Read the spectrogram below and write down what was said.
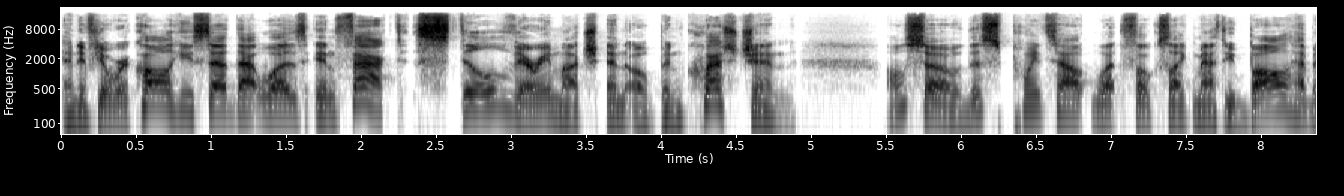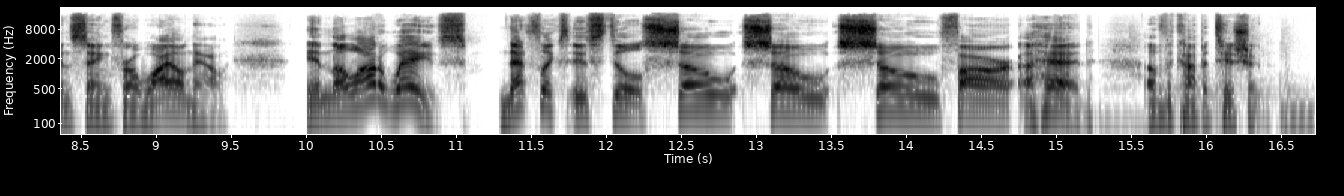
And if you'll recall, he said that was, in fact, still very much an open question. Also, this points out what folks like Matthew Ball have been saying for a while now. In a lot of ways, Netflix is still so, so, so far ahead of the competition.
